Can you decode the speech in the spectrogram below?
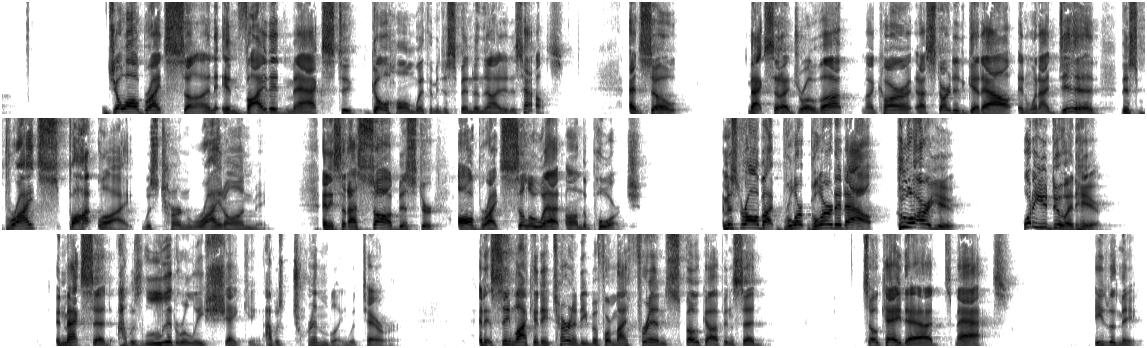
Joe Albright's son invited Max to go home with him and just spend the night at his house. And so Max said, I drove up my car and I started to get out. And when I did, this bright spotlight was turned right on me. And he said, I saw Mr. Albright's silhouette on the porch. And Mr. Albright blur- blurted out, Who are you? What are you doing here? And Max said, I was literally shaking. I was trembling with terror. And it seemed like an eternity before my friend spoke up and said, it's okay, Dad. It's Max. He's with me.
